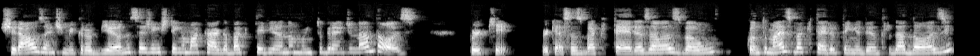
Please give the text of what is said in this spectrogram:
tirar os antimicrobianos se a gente tem uma carga bacteriana muito grande na dose. Por quê? Porque essas bactérias, elas vão, quanto mais bactéria eu tenho dentro da dose,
